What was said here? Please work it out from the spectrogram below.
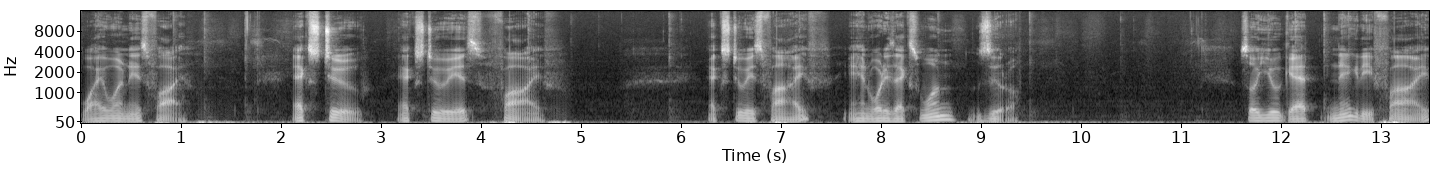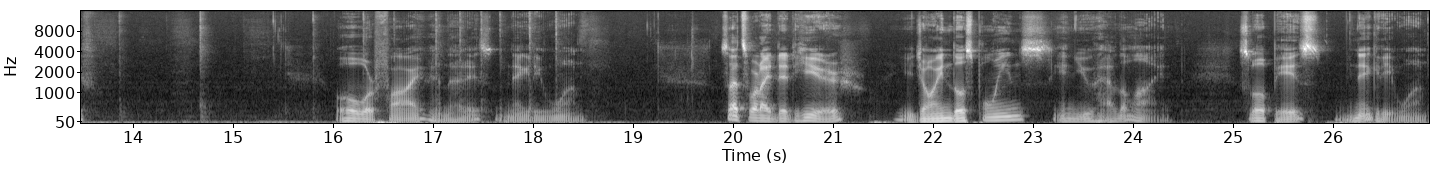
y1 is 5 x2 x2 is 5 x2 is 5 and what is x1 0 so you get negative 5 over 5 and that is negative 1 so that's what I did here. You join those points and you have the line. Slope is negative 1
